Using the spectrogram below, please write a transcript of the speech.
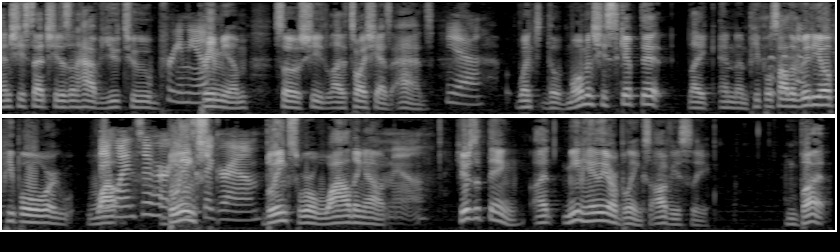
And she said she doesn't have YouTube Premium. Premium, so she that's why she has ads. Yeah. When the moment she skipped it, like, and then people saw the video, people were They went to her Blinks, Instagram. Blinks were wilding out. Yeah. Here's the thing: I, me and Haley are Blinks, obviously, but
